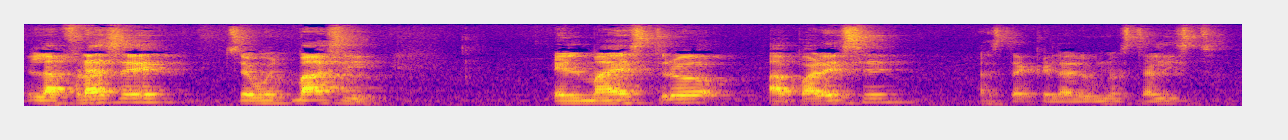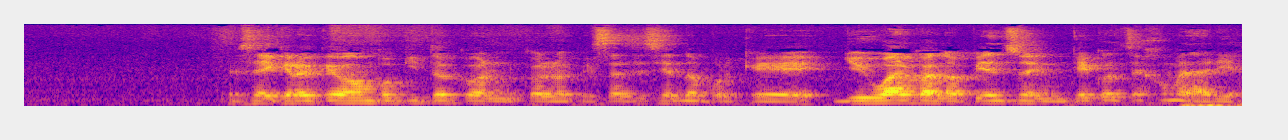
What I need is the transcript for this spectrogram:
la frase se va así. El maestro aparece hasta que el alumno está listo. O sea, creo que va un poquito con, con lo que estás diciendo porque yo igual cuando pienso en qué consejo me daría.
